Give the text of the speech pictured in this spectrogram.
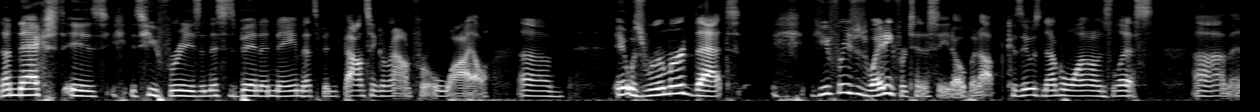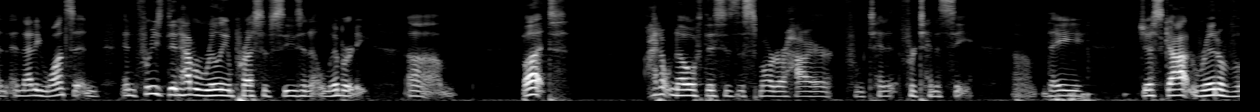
now next is is Hugh Freeze, and this has been a name that's been bouncing around for a while. Um, it was rumored that Hugh Freeze was waiting for Tennessee to open up because it was number one on his list, um, and and that he wants it. And, and Freeze did have a really impressive season at Liberty, um, but I don't know if this is the smarter hire from ten- for Tennessee. Um, they just got rid of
